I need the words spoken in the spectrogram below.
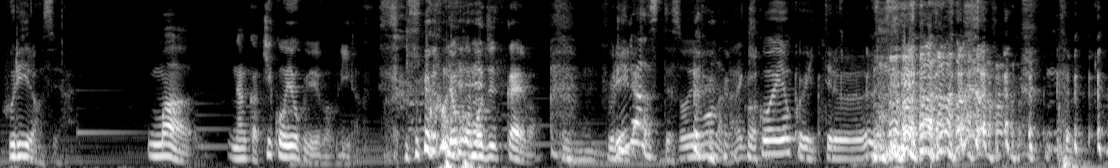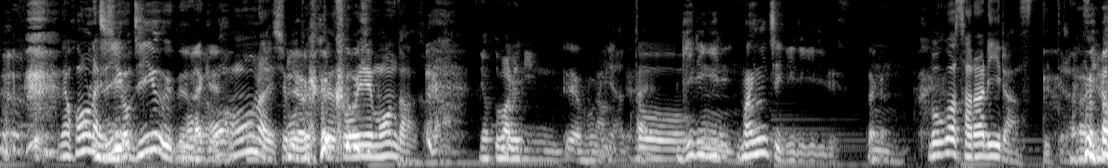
フリーランスじゃないまあ、なんか聞こえよく言えばフリーランスです。横文字使えば。フリーランスってそういうもんなんだね 聞こえよく言ってる ね本来自由、自由でだけ。本来仕事ってそういうもんだから、雇われ人いやもギリギリ、うん毎日ギリギリです。だから、うん僕はサラリーランスって言ってる。んですよ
